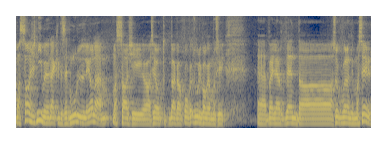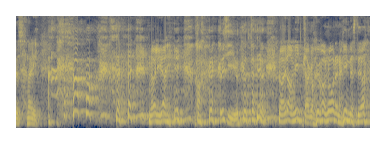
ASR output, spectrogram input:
massaažist nii palju rääkides, et mul ei ole massaažiga seotud väga koge suuri kogemusi Äh, välja arvatud enda sugupõlvendi masseerides, nali nali, nali tõsi ju no enam mitte, aga juba noorena kindlasti jah.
